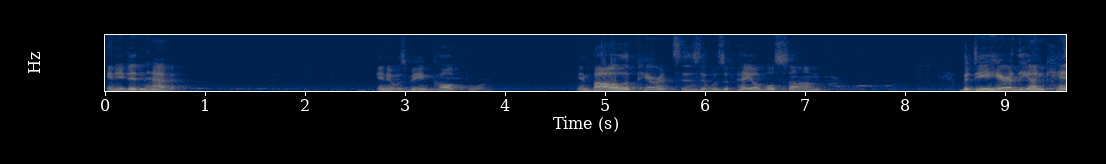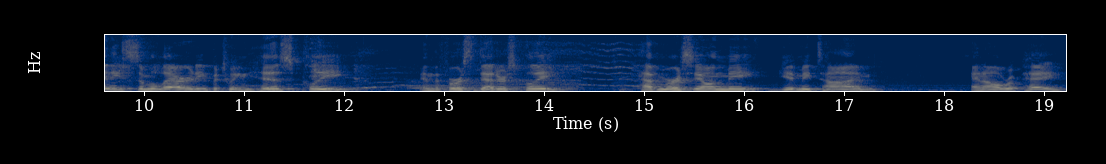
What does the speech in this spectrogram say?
and he didn't have it. And it was being called for. And by all appearances, it was a payable sum. But do you hear the uncanny similarity between his plea and the first debtor's plea? Have mercy on me, give me time, and I'll repay,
